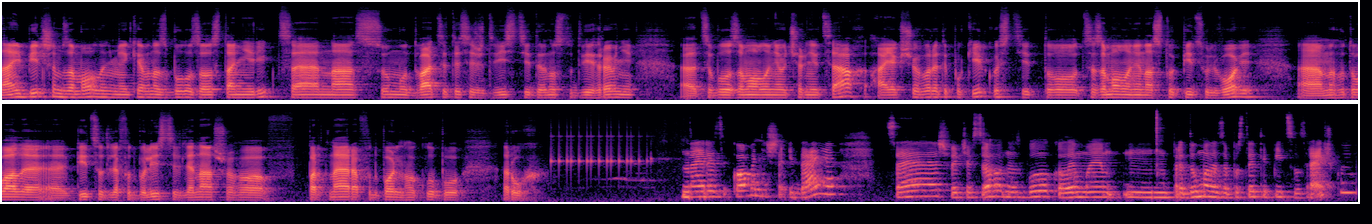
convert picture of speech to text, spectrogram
Найбільшим замовленням, яке в нас було за останній рік, це на суму 20 292 гривні. Е, Це було замовлення у Чернівцях. А якщо говорити по кількості, то це замовлення на 100 піц у Львові. Е, Ми готували піцу для футболістів для нашого партнера футбольного клубу Рух. Найризикованіша ідея це швидше всього у нас було, коли ми придумали запустити піцу з гречкою.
